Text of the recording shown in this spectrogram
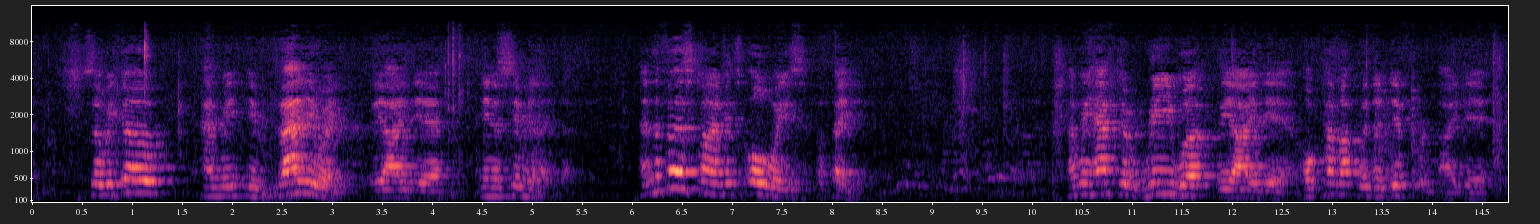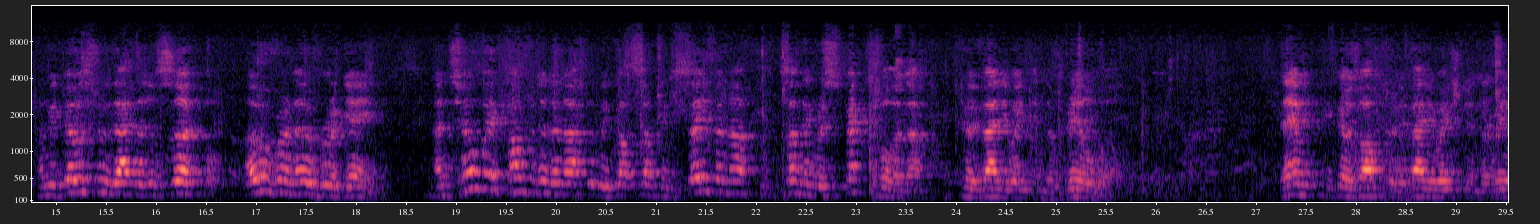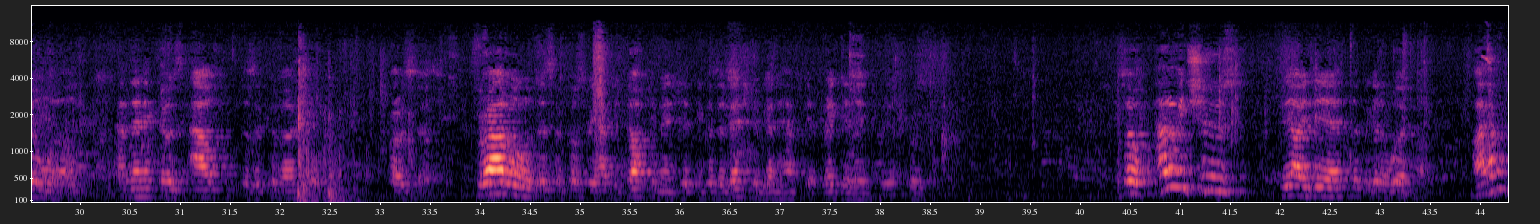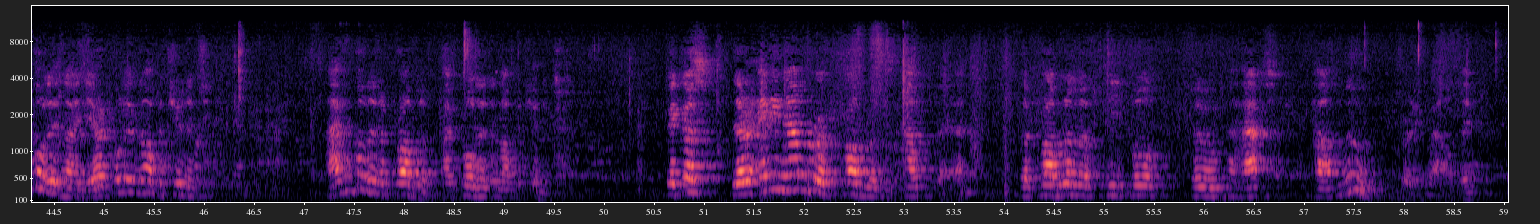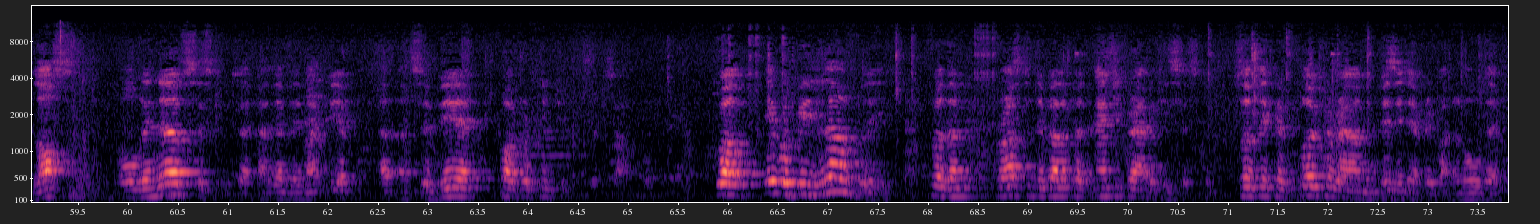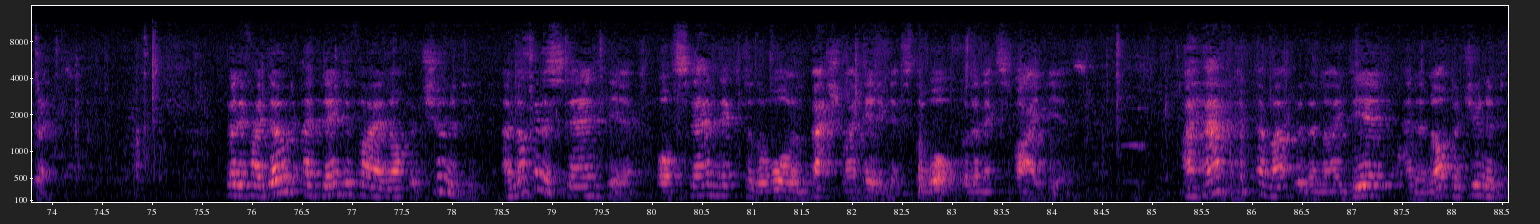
So we go and we evaluate the idea in a simulator. And the first time, it's always a failure. And we have to rework the idea or come up with a different idea. And we go through that little circle over and over again until we're confident enough that we've got something safe enough, something respectable enough to evaluate in the real world. Then it goes off to an evaluation in the real world, and then it goes out as a commercial process. Throughout all of this, of course, we have to document it because eventually we're going to have to get regulatory approval. So how do we choose the idea that we're going to work on? I haven't called it an idea, I called it an opportunity. I haven't called it a problem, I've called it an opportunity. Because there are any number of problems out there the problem of people who perhaps can't move very well. They've lost all their nerve systems. They might be a, a, a severe quadriplegic, for example. Well, it would be lovely for them, for us to develop an anti-gravity system so that they could float around and visit everyone and all their friends. But if I don't identify an opportunity, I'm not going to stand here or stand next to the wall and bash my head against the wall for the next five years. I have to come up with an idea and an opportunity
